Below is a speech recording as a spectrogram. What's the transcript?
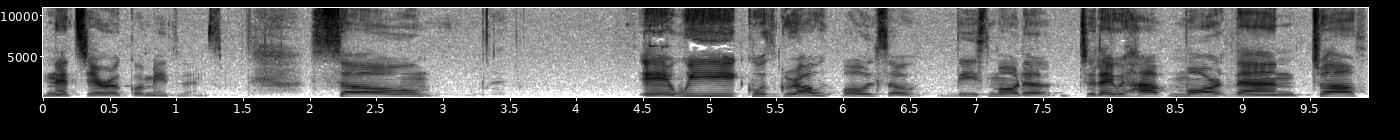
net zero commitments. So uh, we could grow also this model. Today we have more than 12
